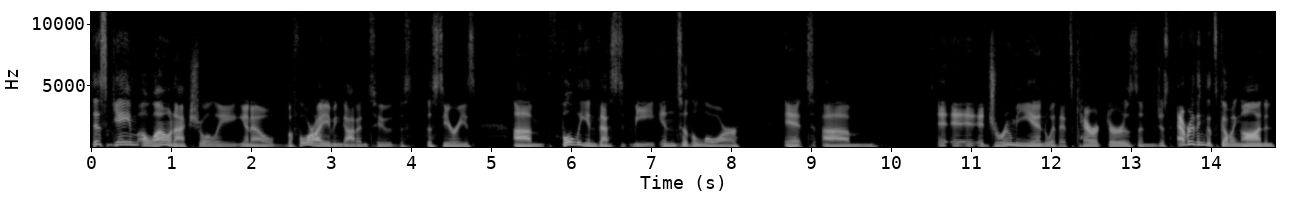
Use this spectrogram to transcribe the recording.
this game alone actually, you know, before I even got into the the series, um, fully invested me into the lore. It um, it, it, it drew me in with its characters and just everything that's going on. And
